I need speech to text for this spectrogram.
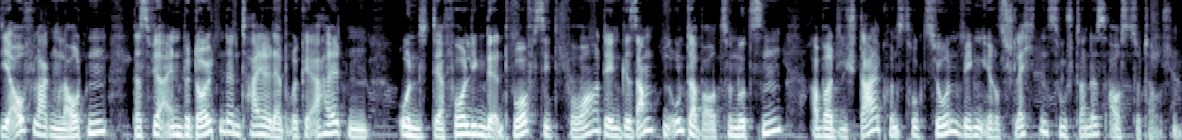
Die Auflagen lauten, dass wir einen bedeutenden Teil der Brücke erhalten und der vorliegende Entwurf sieht vor, den gesamten Unterbau zu nutzen, aber die Stahlkonstruktion wegen ihres schlechten Zustandes auszutauschen.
